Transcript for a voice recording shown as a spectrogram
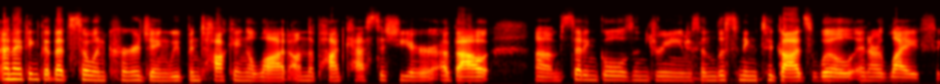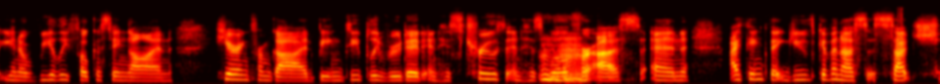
And I think that that's so encouraging. We've been talking a lot on the podcast this year about um, setting goals and dreams and listening to God's will in our life, you know, really focusing on hearing from God, being deeply rooted in His truth and His mm-hmm. will for us. And I think that you've given us such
